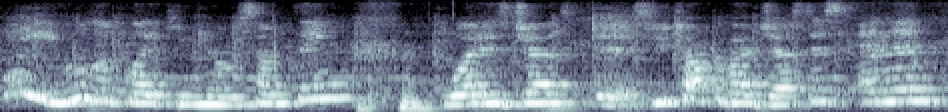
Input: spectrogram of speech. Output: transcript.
hey, you look like you know something. what is justice? You talk about justice. And then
